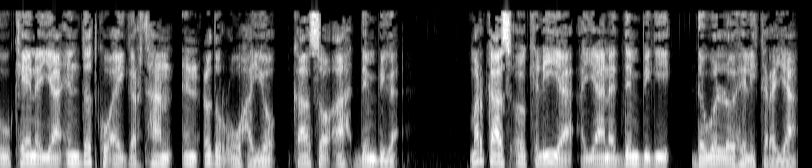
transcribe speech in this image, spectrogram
uu keenayaa in dadku ay gartaan in cudur uu hayo kaasoo ah dembiga. Markaas oo keliya ayaana dembigii dawo loo heli karayaa.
